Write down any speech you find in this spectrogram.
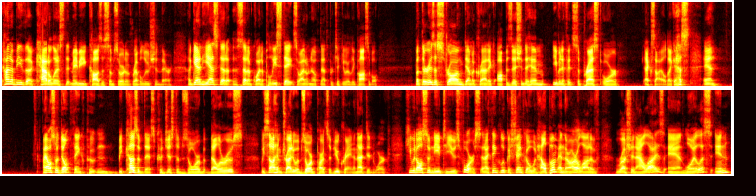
kind of be the catalyst that maybe causes some sort of revolution there. Again, he has set up, set up quite a police state, so I don't know if that's particularly possible. But there is a strong democratic opposition to him, even if it's suppressed or exiled, I guess. And I also don't think Putin, because of this, could just absorb Belarus. We saw him try to absorb parts of Ukraine, and that didn't work. He would also need to use force, and I think Lukashenko would help him, and there are a lot of Russian allies and loyalists in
